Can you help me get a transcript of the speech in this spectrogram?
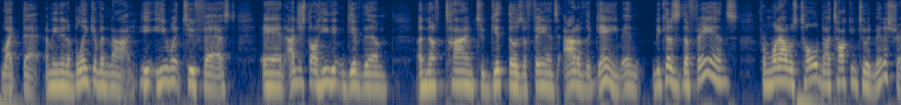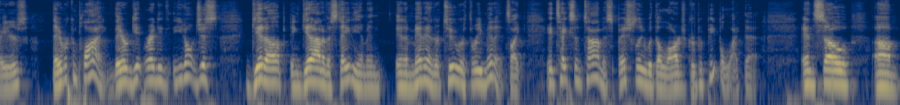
like that. I mean, in a blink of an eye, he, he went too fast, and I just thought he didn't give them enough time to get those fans out of the game. And because the fans, from what I was told by talking to administrators, they were complying. They were getting ready. To, you don't just get up and get out of a stadium in, in a minute or two or three minutes. Like it takes some time, especially with a large group of people like that. And so um,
